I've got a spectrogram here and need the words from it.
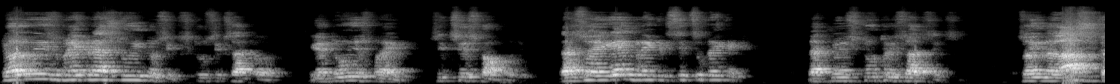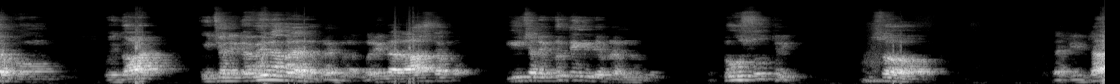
12 is break as 2 into 6. 2 6 are 12. Here 2 is prime. 6 is component. That's why again break it 6 break it. That means 2 3 are 6. So in the last step we got each and every number has a prime number. In the last step, each and everything is a prime number. 2 so 3. So, that is the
